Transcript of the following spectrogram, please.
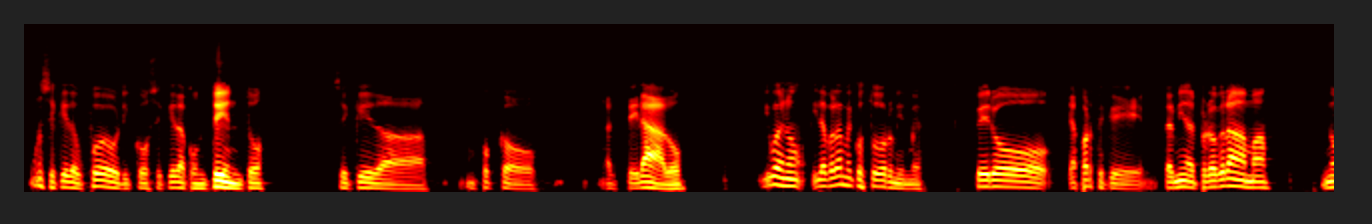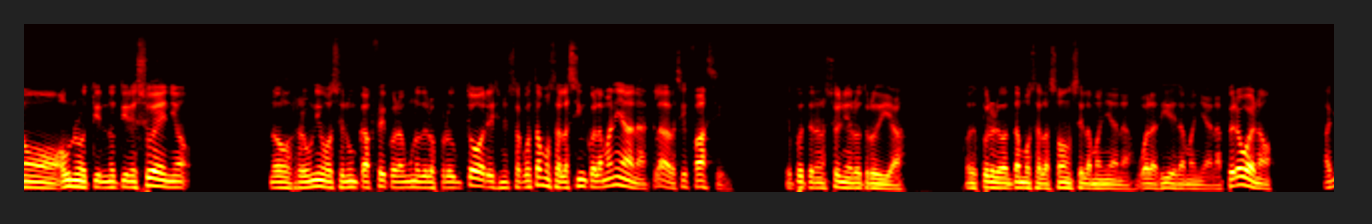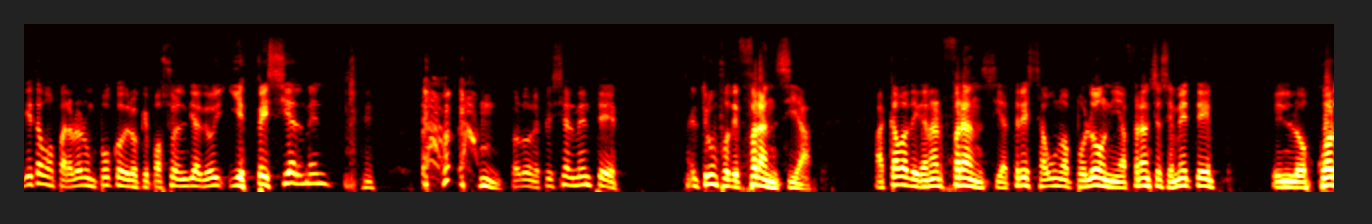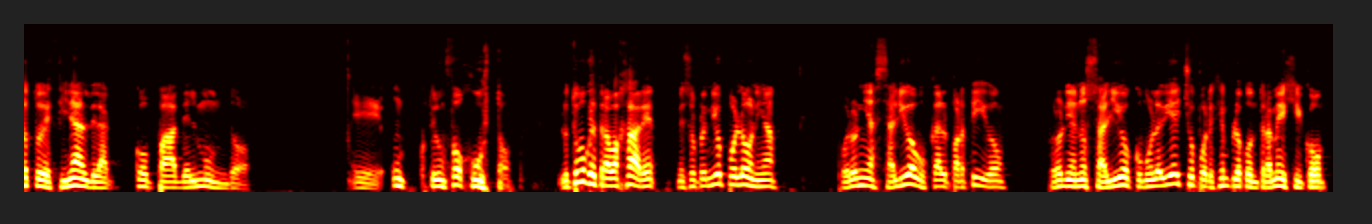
Uno se queda eufórico, se queda contento, se queda un poco alterado. Y bueno, y la verdad me costó dormirme. Pero aparte que termina el programa, no, uno no tiene, no tiene sueño. Nos reunimos en un café con alguno de los productores y nos acostamos a las 5 de la mañana. Claro, así es fácil. Después tener sueño el otro día después nos levantamos a las 11 de la mañana o a las 10 de la mañana. Pero bueno, aquí estamos para hablar un poco de lo que pasó en el día de hoy y especialmente, perdón, especialmente el triunfo de Francia. Acaba de ganar Francia 3 a 1 a Polonia. Francia se mete en los cuartos de final de la Copa del Mundo. Eh, un triunfo justo. Lo tuvo que trabajar, ¿eh? Me sorprendió Polonia. Polonia salió a buscar el partido Polonia no salió como lo había hecho, por ejemplo, contra México,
